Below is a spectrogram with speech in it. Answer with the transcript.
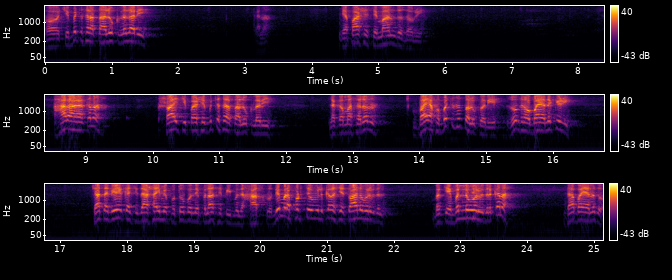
او چې بت سره تعلق نه لري کنه بیا پاشه سیمان د ضروري هر هغه کنه شای چې پاشه بت سره تعلق لري لکه مثلا بایا خو بت سره تعلق لري زون سره بایا نه کیږي چاته به کچ دا شای مې پتو باندې پلاسې پی باندې خاص کړو دمر پټته ویل کړه چې توانه ورودل بلکې بل نه ورودل کنه دا بایا نه دو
